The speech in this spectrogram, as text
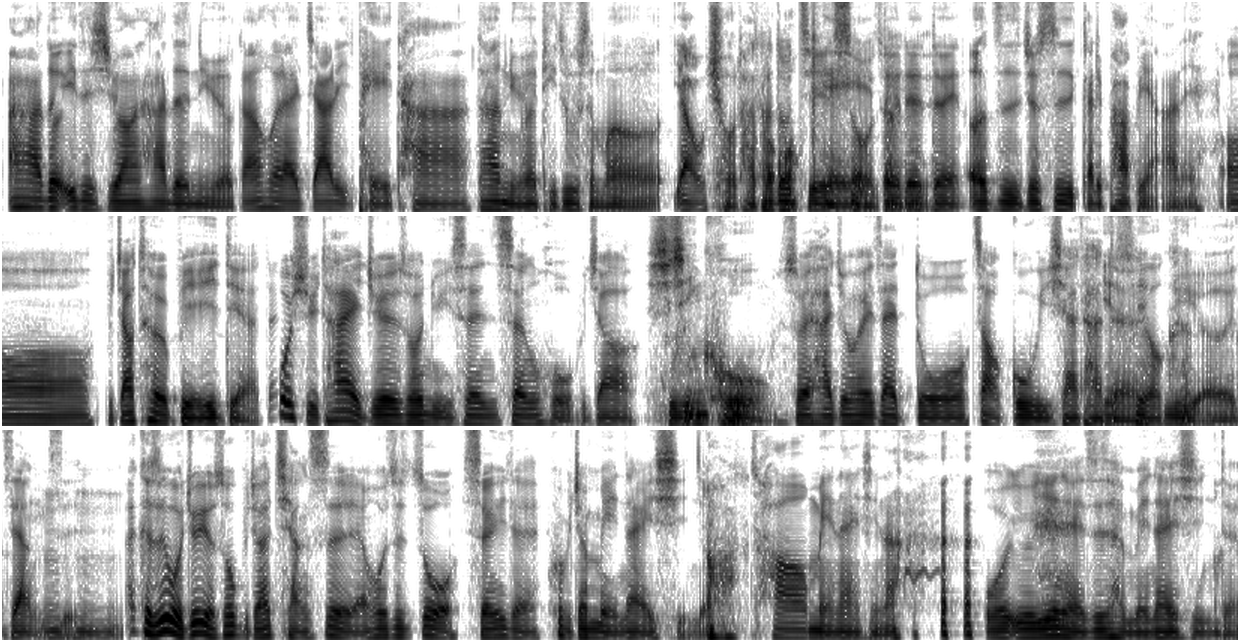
啊，她都一直希望她的女儿赶快回来家里陪她。她女儿提出什么要求，她都接受。对对对，儿子就是咖喱怕扁啊嘞。哦，比较特别一点。或许她也觉得说女生生活比较辛苦，所以她就会再多照顾一下她的女儿这样子。嗯。啊，可是我觉得有时候比较。强势的人，或是做生意的人，会比较没耐心哦，超没耐心啊！我有爷爷也是很没耐心的，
